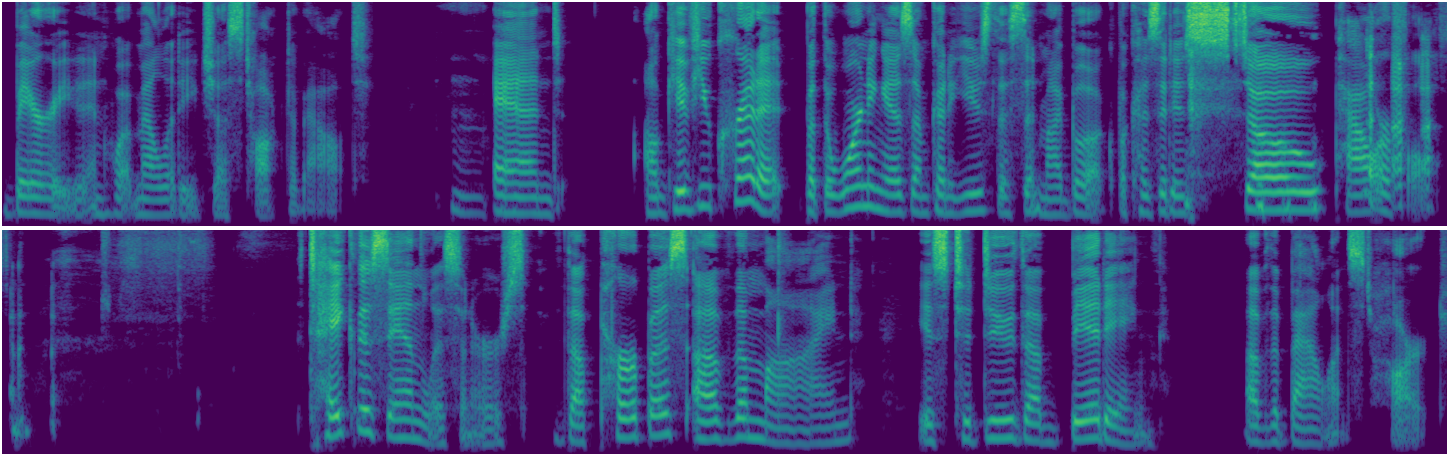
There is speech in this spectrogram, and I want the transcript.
buried in what Melody just talked about. Mm-hmm. And I'll give you credit, but the warning is I'm going to use this in my book because it is so powerful. Take this in, listeners. The purpose of the mind is to do the bidding of the balanced heart.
